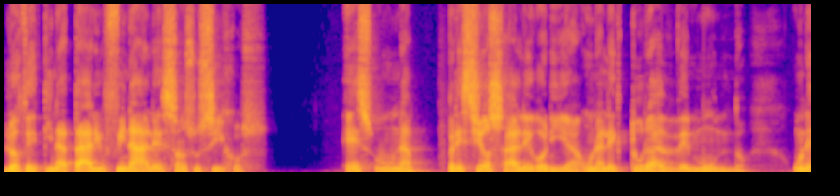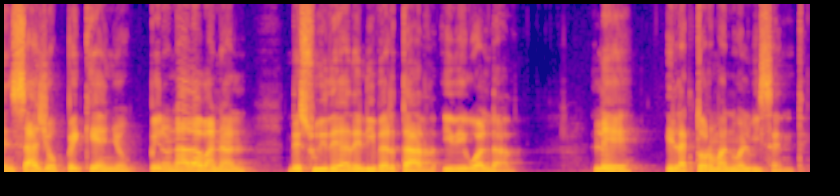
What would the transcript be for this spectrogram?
los destinatarios finales son sus hijos. Es una preciosa alegoría, una lectura del mundo, un ensayo pequeño, pero nada banal, de su idea de libertad y de igualdad. Lee el actor Manuel Vicente.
